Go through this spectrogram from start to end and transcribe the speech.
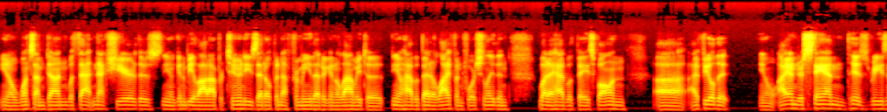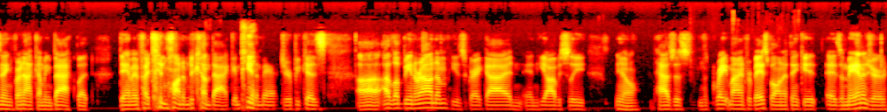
you know once I'm done with that next year, there's you know going to be a lot of opportunities that open up for me that are going to allow me to you know have a better life, unfortunately, than what I had with baseball, and uh, I feel that you know, I understand his reasoning for not coming back, but damn if I didn't want him to come back and be the manager because uh, I love being around him. He's a great guy, and, and he obviously, you know, has this great mind for baseball. And I think it as a manager,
